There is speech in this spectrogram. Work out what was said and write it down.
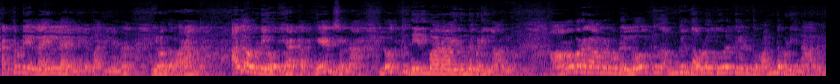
கர்த்தருடைய லைனில் நீங்கள் பார்த்தீங்கன்னா இவங்க வராங்க. அது அவருடைய ஒரு இறக்கம் ஏன்னு சொன்னால் லோத்து நீதிமானாக இருந்தபடினாலும் ஆபரகாமனு கூட லோத்து அங்கிருந்து அவ்வளவு தூரத்தில் இருந்து வந்தபடினாலும்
